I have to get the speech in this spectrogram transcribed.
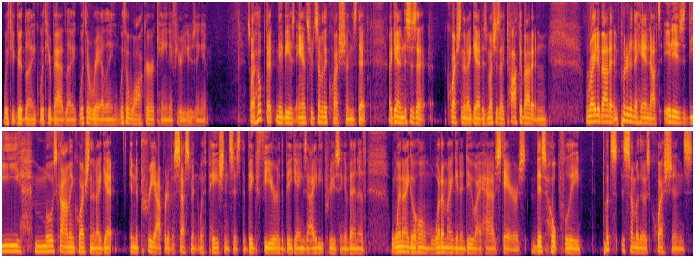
with your good leg, with your bad leg, with a railing, with a walker or cane if you're using it. So I hope that maybe has answered some of the questions that, again, this is a question that I get as much as I talk about it and write about it and put it in the handouts. It is the most common question that I get in the preoperative assessment with patients is the big fear, the big anxiety producing event of when I go home, what am I going to do? I have stairs. This hopefully puts some of those questions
